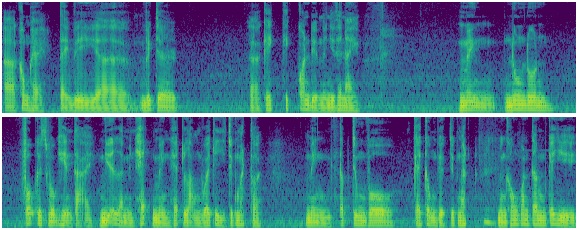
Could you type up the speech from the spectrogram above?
À, không hề, tại vì uh, Victor uh, cái cái quan điểm là như thế này. Mình luôn luôn focus vô cái hiện tại, nghĩa là mình hết mình hết lòng với cái gì trước mắt thôi. Mình tập trung vô cái công việc trước mắt ừ. mình không quan tâm cái gì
